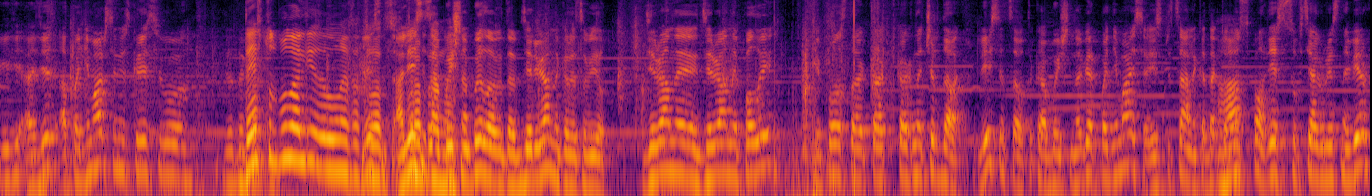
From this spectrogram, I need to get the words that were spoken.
И- а здесь, а поднимаешься они, скорее всего, где-то Десь тут була лі... ле- Лестница. А лестница обычно была так, деревянная, кажется, видел. Деревянные, деревянные полы и просто как, как на чердак. Лестница вот такая обычно. Наверх поднимайся и специально, когда кто-то Ага. насыпал, лестницу втягивались наверх,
